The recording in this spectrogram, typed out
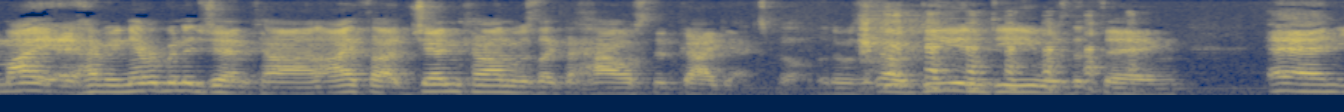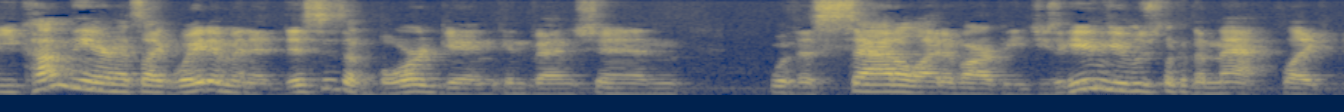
my having never been to Gen Con, I thought Gen Con was like the house that Gygax built. It was like, oh, D and D was the thing. And you come here and it's like, wait a minute, this is a board game convention with a satellite of RPGs. Like, even if you just look at the map, like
